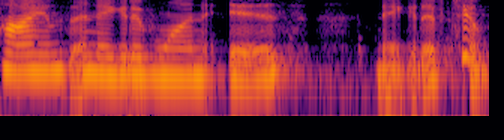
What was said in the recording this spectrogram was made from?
times a negative 1 is negative 2.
